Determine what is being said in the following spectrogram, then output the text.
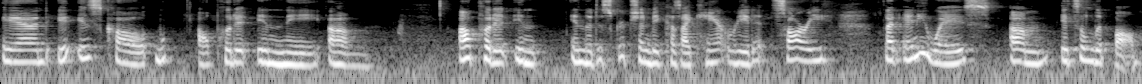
And it is called, I'll put it in the, um, I'll put it in in the description because I can't read it, sorry. But anyways, um, it's a lip balm.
